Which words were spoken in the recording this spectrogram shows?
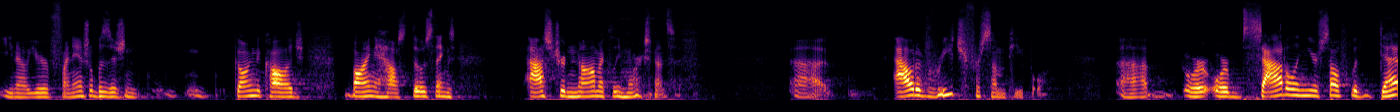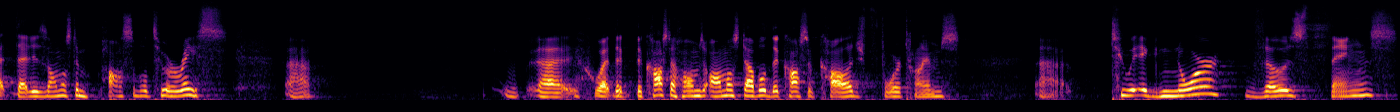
you know, your financial position, going to college, buying a house, those things astronomically more expensive, uh, out of reach for some people, uh, or, or saddling yourself with debt that is almost impossible to erase. Uh, uh what the, the cost of homes almost doubled the cost of college four times. Uh, to ignore those things,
